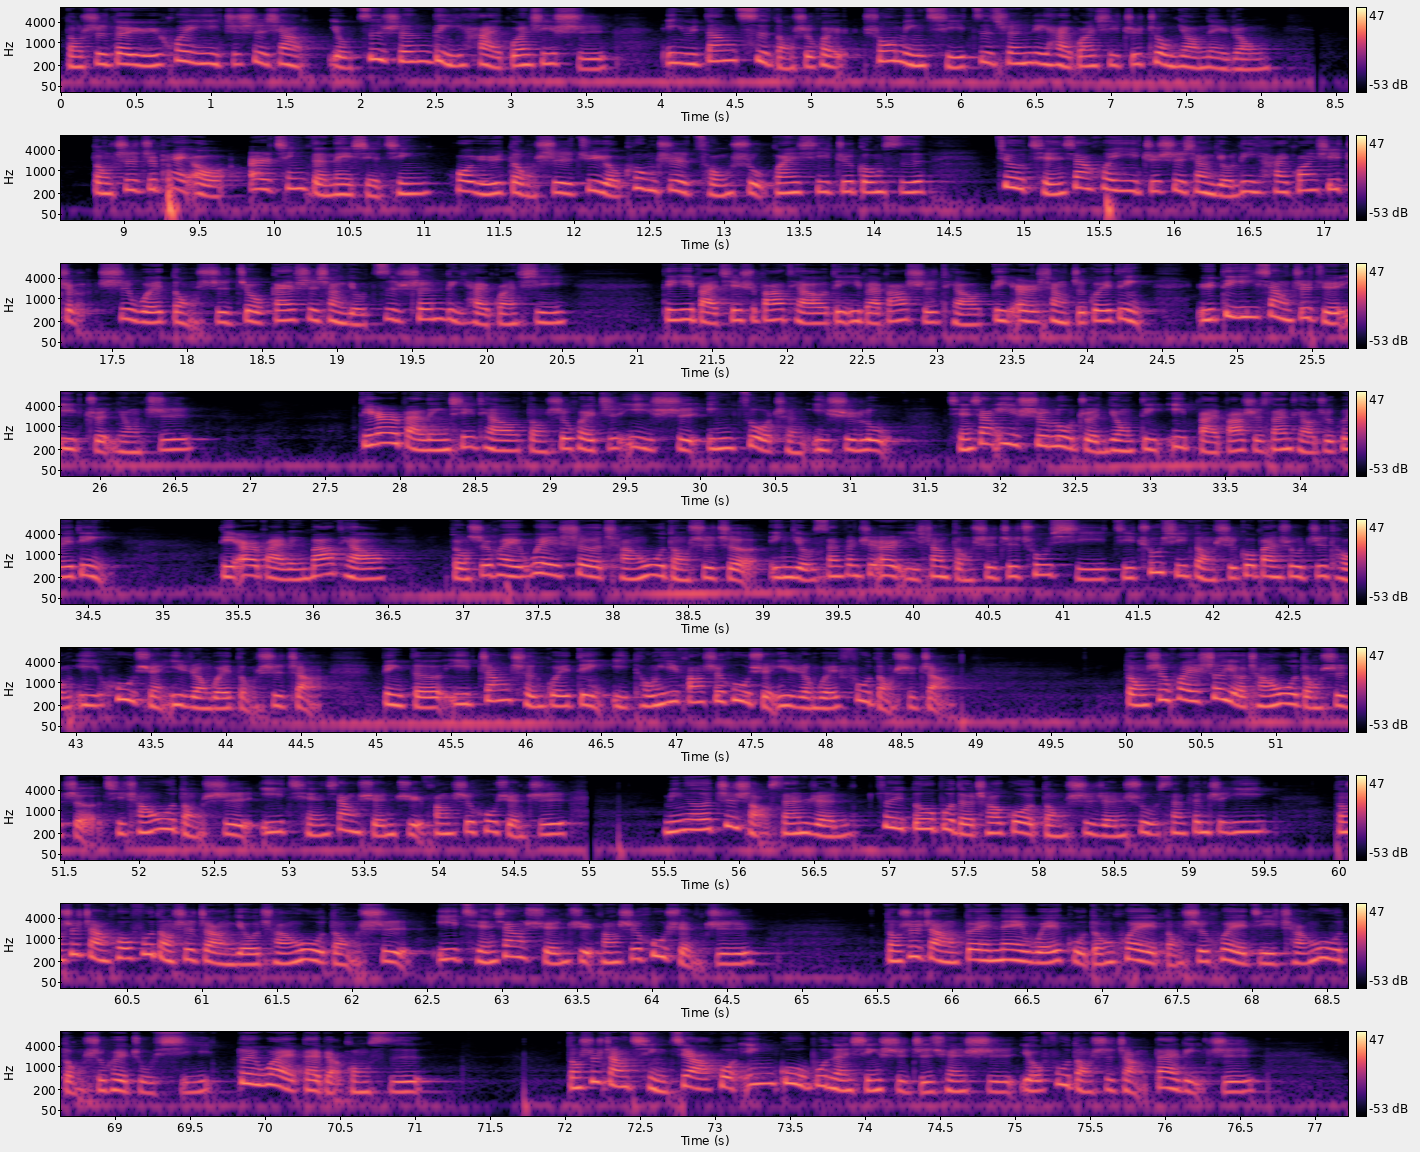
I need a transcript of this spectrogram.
董事对于会议之事项有自身利害关系时，应于当次董事会说明其自身利害关系之重要内容。董事之配偶、二亲等内血亲，或与董事具有控制从属关系之公司，就前项会议之事项有利害关系者，视为董事就该事项有自身利害关系。第一百七十八条、第一百八十条第二项之规定，于第一项之决议准用之。第二百零七条，董事会之议事应做成议事录，前项议事录准用第一百八十三条之规定。第二百零八条。董事会未设常务董事者，应有三分之二以上董事之出席及出席董事过半数之同意，互选一人为董事长，并得依章程规定，以同一方式互选一人为副董事长。董事会设有常务董事者，其常务董事依前项选举方式互选之，名额至少三人，最多不得超过董事人数三分之一。董事长或副董事长由常务董事依前项选举方式互选之。董事长对内为股东会、董事会及常务董事会主席，对外代表公司。董事长请假或因故不能行使职权时，由副董事长代理之。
